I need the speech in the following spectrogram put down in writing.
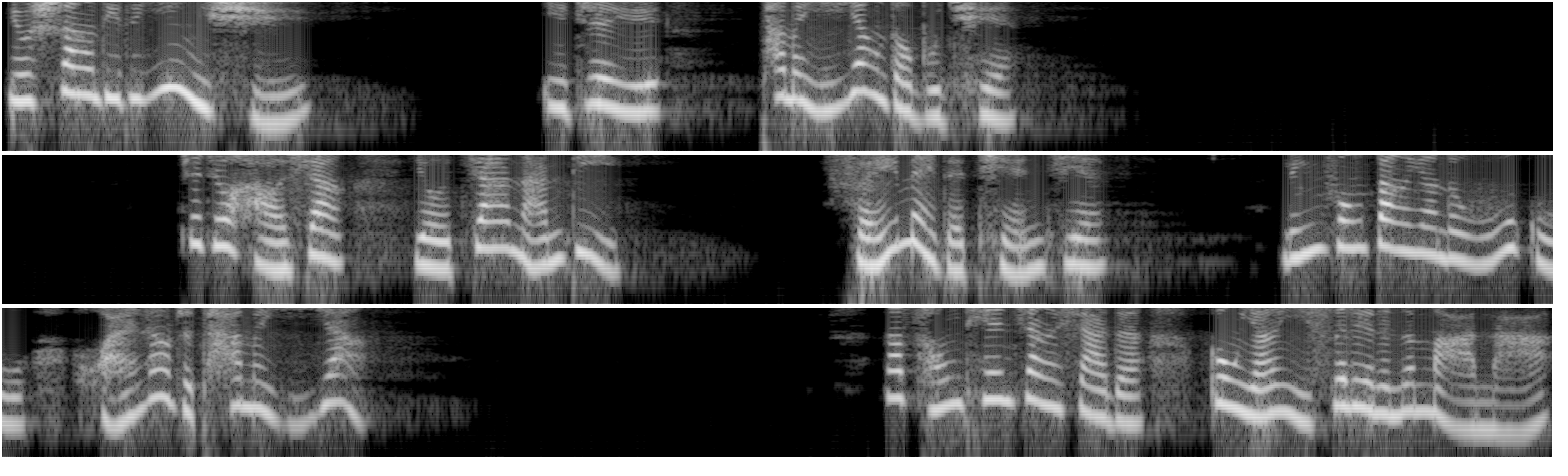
有上帝的应许，以至于他们一样都不缺。这就好像有迦南地肥美的田间，临风荡漾的五谷环绕着他们一样。那从天降下的供养以色列人的马拿，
